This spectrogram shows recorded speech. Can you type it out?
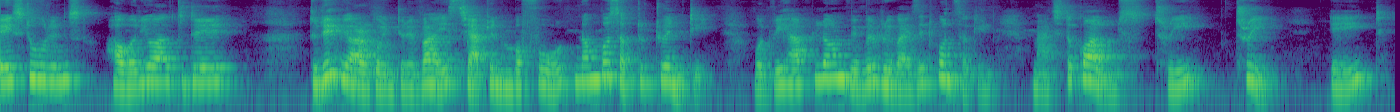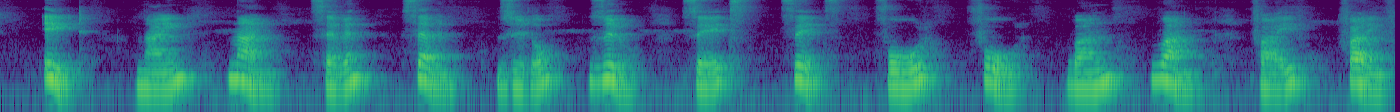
Hey students, how are you all today? Today we are going to revise chapter number 4, numbers up to 20. What we have learned, we will revise it once again. Match the columns. 3, 3, 8, 8, 9, 9, 7, 7, 0, 0, 6, 6, 4, 4, 1, 1, 5, 5,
